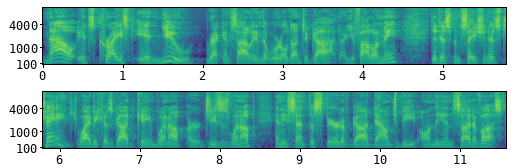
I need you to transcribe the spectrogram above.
Now it's Christ in you reconciling the world unto God. Are you following me? The dispensation has changed. Why? Because God came, went up, or Jesus went up, and he sent the Spirit of God down to be on the inside of us.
